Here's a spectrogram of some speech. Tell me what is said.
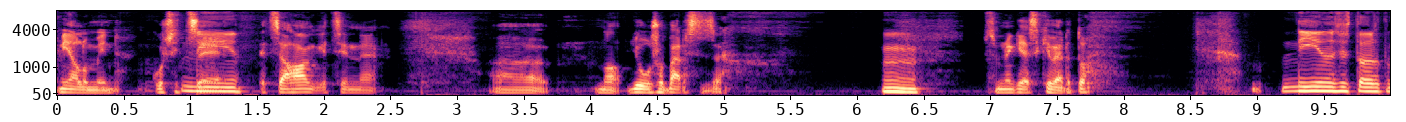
Mieluummin kuin sit Niin. se, että sä hankit sinne öö, no, Juuso Pärssisen, Mm. semmoinen keskiverto. Niin, no siis toisaalta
